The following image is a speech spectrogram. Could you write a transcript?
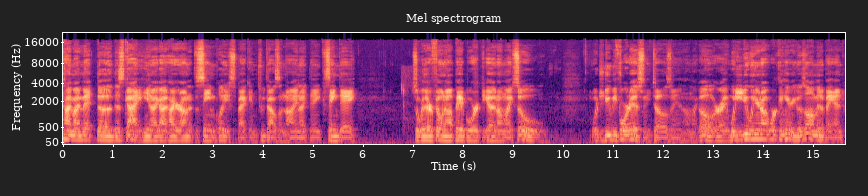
time I met uh, this guy. He and I got hired on at the same place back in 2009, I think. Same day. So we're there filling out paperwork together, and I'm like, so what'd you do before this? And he tells me, and I'm like, oh, all right. What do you do when you're not working here? He goes, oh, I'm in a band.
